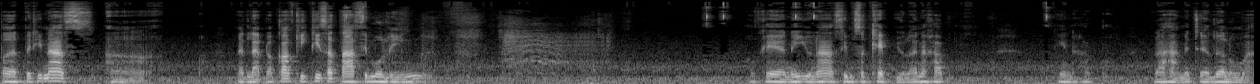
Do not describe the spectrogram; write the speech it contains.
เปิดไปที่หน้าา MATLAB แล้วก็คลิกที่ Start Simulink โอเค อันนี้อยู่หน้า SimScape อยู่แล้วนะครับ นี่นะครับแล้วหาไม่เจอเลื่อนลงมา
